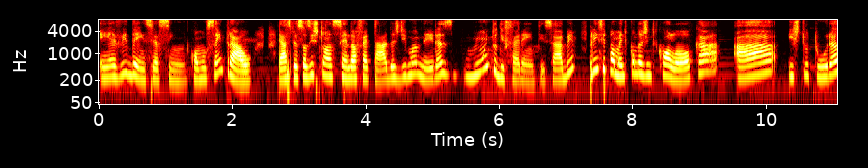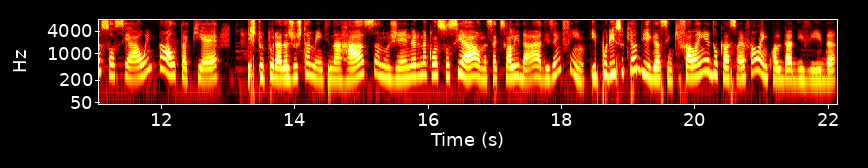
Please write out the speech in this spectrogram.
em evidência, assim, como central. As pessoas estão sendo afetadas de maneiras muito diferentes, sabe? Principalmente quando a gente coloca a estrutura social em pauta, que é estruturada justamente na raça, no gênero e na classe social, nas sexualidades, enfim. E por isso que eu digo assim, que falar em educação é falar em qualidade de vida,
